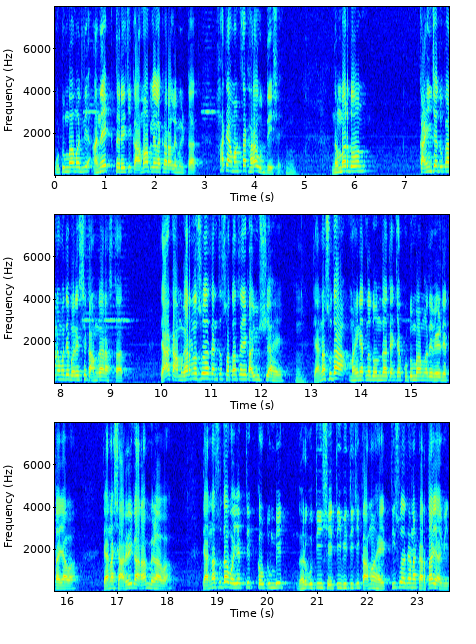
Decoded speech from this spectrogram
कुटुंबामधली अनेक तऱ्हेची कामं आपल्याला करायला मिळतात. हा त्यामागचा खरा उद्देश आहे. नंबर दोन काहींच्या दुकानामध्ये बरेचसे कामगार असतात. त्या कामगारांना सुद्धा त्यांचं स्वतःचं एक आयुष्य आहे. त्यांना सुद्धा महिन्यातनं दोनदा त्यांच्या कुटुंबामध्ये वेळ देता यावा. त्यांना शारीरिक आराम मिळावा. त्यांना सुद्धा वैयक्तिक कौटुंबिक घरगुती शेती भीतीची कामं आहेत ती सुद्धा त्यांना करता यावीत.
